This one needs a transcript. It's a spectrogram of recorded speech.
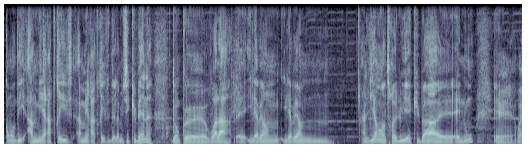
comme on dit, admiratif, admiratif de la musique cubaine. Donc euh, voilà, il avait un, il avait un, un lien entre lui et Cuba et, et nous. Et, ouais.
